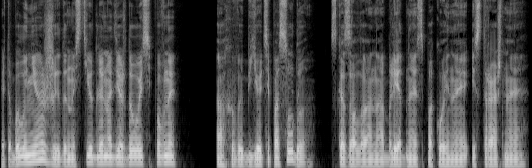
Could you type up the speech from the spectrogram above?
Это было неожиданностью для Надежды Осиповны. «Ах, вы бьете посуду?» — сказала она, бледная, спокойная и страшная.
